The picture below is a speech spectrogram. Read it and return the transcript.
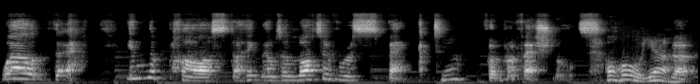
well, the, in the past, I think there was a lot of respect Yeah. for professionals. Oh, yeah, The,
